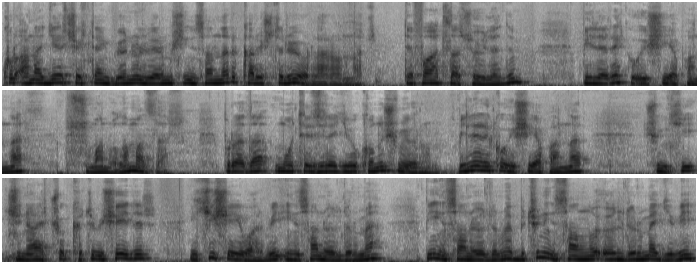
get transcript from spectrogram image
Kur'an'a gerçekten gönül vermiş insanları karıştırıyorlar onlar. Defaatla söyledim. Bilerek o işi yapanlar Müslüman olamazlar. Burada mutezile gibi konuşmuyorum. Bilerek o işi yapanlar çünkü cinayet çok kötü bir şeydir. İki şey var. Bir insan öldürme, bir insanı öldürme, bütün insanlığı öldürme gibi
